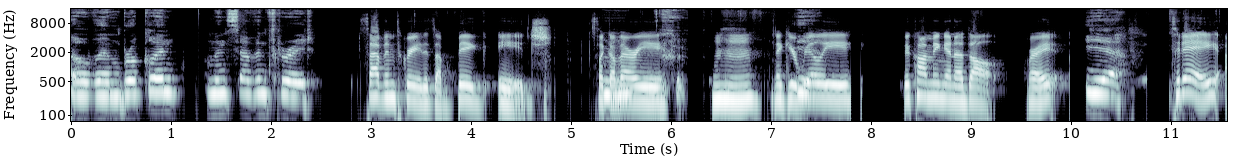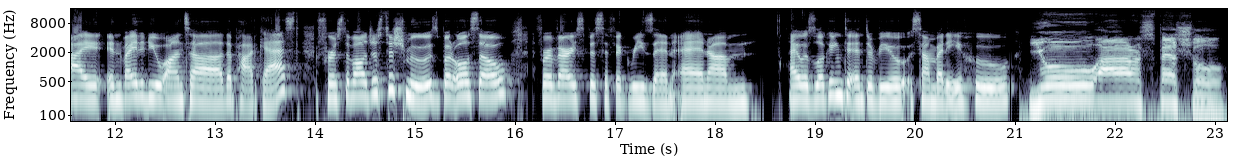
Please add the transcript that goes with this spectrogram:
I live in Brooklyn. I'm in seventh grade. Seventh grade is a big age. It's like a Mhm. very, Mhm. like you're Yeah. really becoming an adult, right? Yeah. Today, I invited you onto the podcast. First of all, just to schmooze, but also for a very specific reason. And um, I was looking to interview somebody who You are special.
